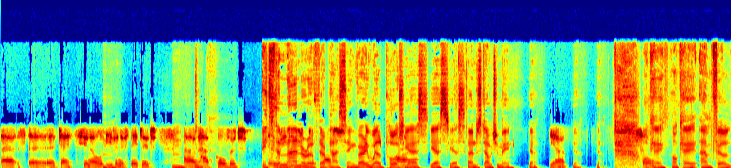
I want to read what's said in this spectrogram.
uh, uh, death. You know, Mm. even if they did um, have COVID. It's the really manner of their that. passing. Very well put. Ah. yes, yes, yes. I understand what you mean. Yeah. Yeah. Yeah. Yeah. Okay, okay. Um, Phil,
